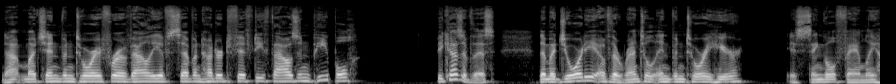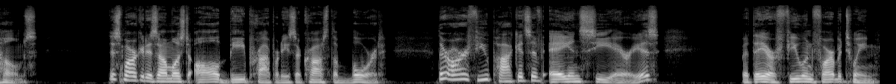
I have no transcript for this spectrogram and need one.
Not much inventory for a valley of 750,000 people. Because of this, the majority of the rental inventory here is single family homes. This market is almost all B properties across the board. There are a few pockets of A and C areas, but they are few and far between.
